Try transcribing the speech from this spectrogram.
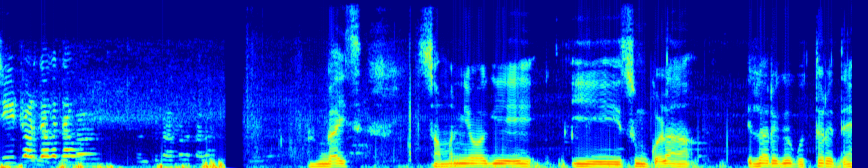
ಸೀಟ್ ಗೈಸ್ ಸಾಮಾನ್ಯವಾಗಿ ಈ ಸುಂಕೊಳ ಎಲ್ಲರಿಗೂ ಗೊತ್ತಿರುತ್ತೆ.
